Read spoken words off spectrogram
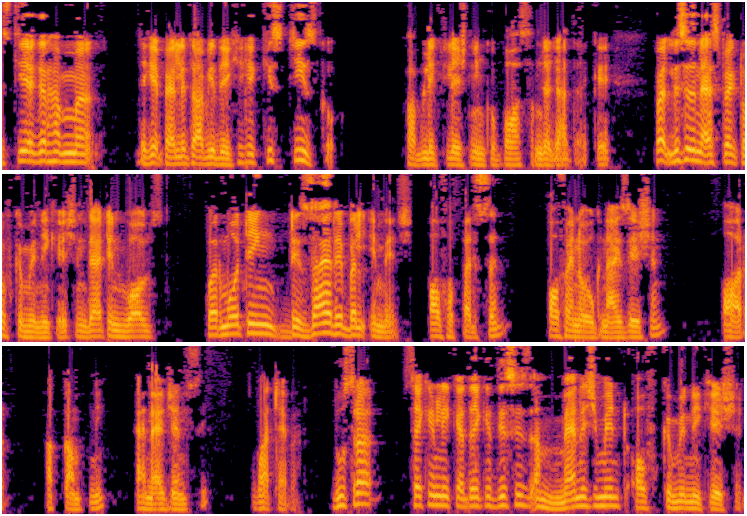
اس کی اگر ہم دیکھیں پہلے تو آپ یہ دیکھیے کہ کس چیز کو پبلک ریلیشننگ کو بہت سمجھا جاتا ہے کہ this is an aspect of communication that involves promoting desirable image of a person of an Dusra, اور this is a management of communication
